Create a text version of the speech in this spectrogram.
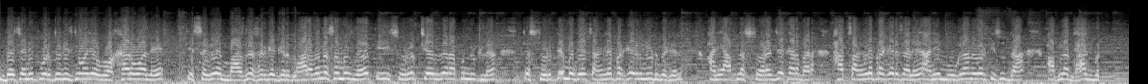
डच आणि पोर्तुगीज किंवा जे वखारवाले ते सगळे माजल्यासारखे करत महाराजांना समजलं की सुरत शहर जर आपण लुटलं तर सुरतेमध्ये चांगल्या प्रकारे लूट भेटेल आणि आपला स्वराज्य कारभार हा चांगल्या प्रकारे चालेल आणि मुघलांवरती सुद्धा आपला धाक भेटेल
